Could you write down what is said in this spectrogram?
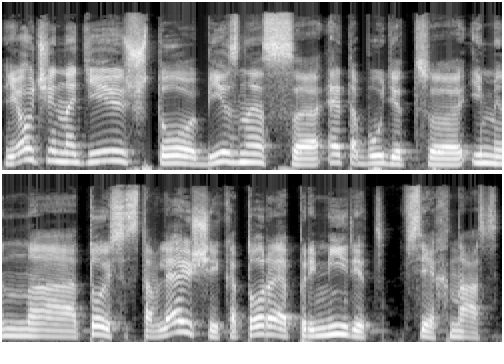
Я очень надеюсь, что бизнес э, это будет э, именно той составляющей, которая примирит всех нас.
